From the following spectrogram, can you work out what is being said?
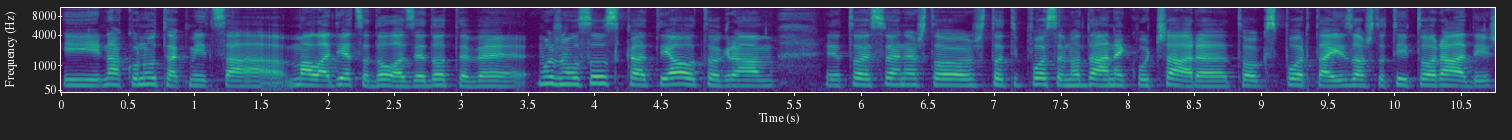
i nakon utakmica mala djeca dolaze do tebe, možemo suskati autogram, i to je sve nešto što ti posebno da neku čar tog sporta i zašto ti to radiš.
